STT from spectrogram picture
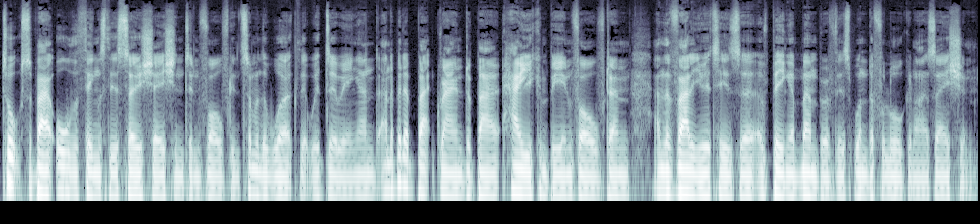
talks about all the things the association's involved in, some of the work that we're doing, and, and a bit of background about how you can be involved and, and the value it is uh, of being a member of this wonderful organisation.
